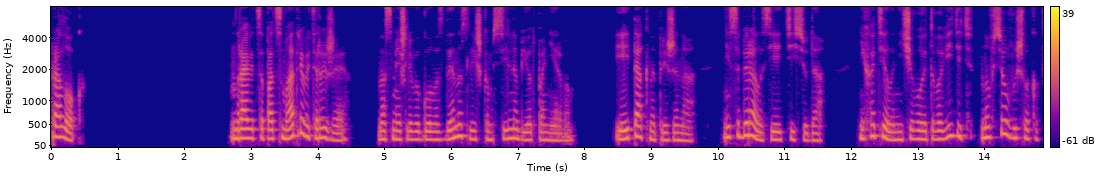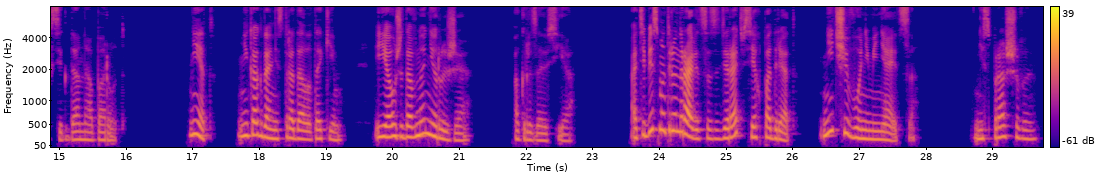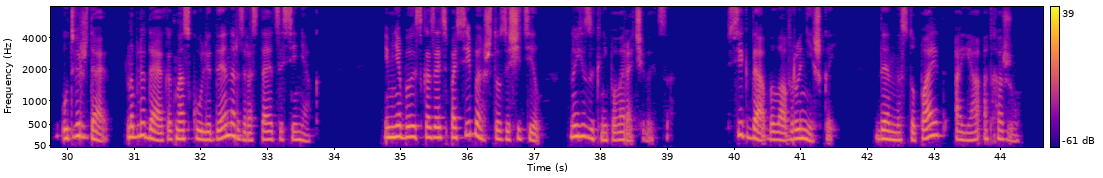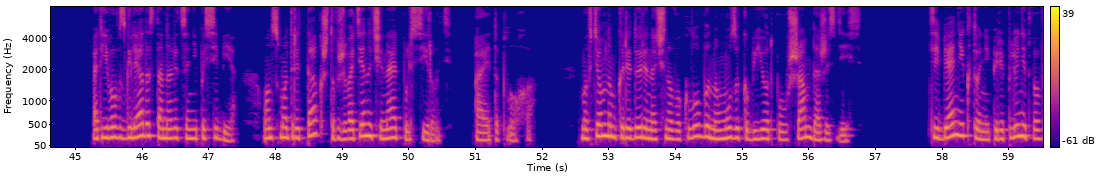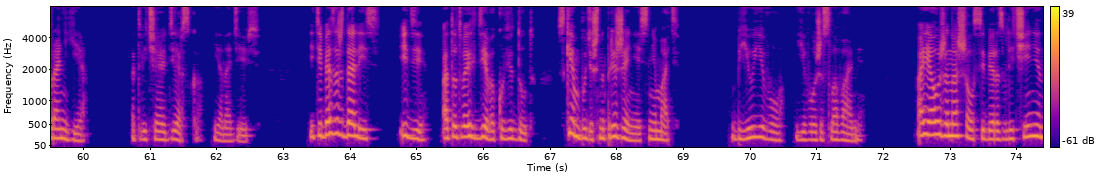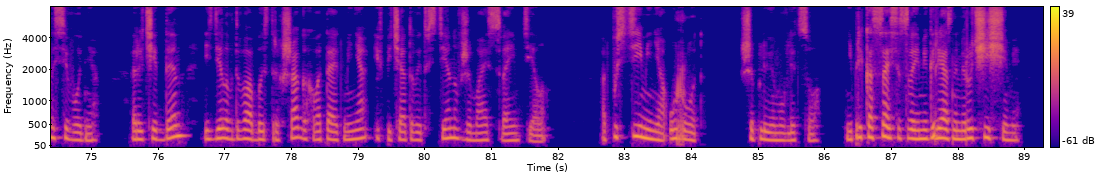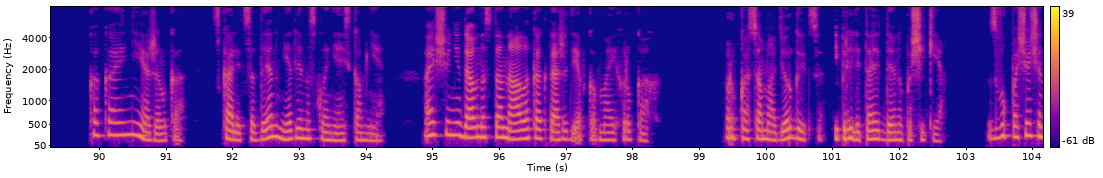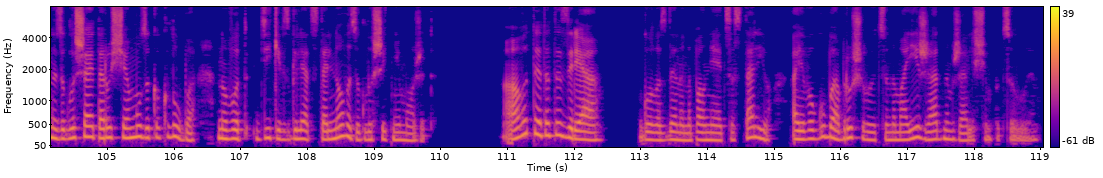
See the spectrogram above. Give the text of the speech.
Пролог. «Нравится подсматривать, рыжая?» Насмешливый голос Дэна слишком сильно бьет по нервам. Я и так напряжена. Не собиралась я идти сюда. Не хотела ничего этого видеть, но все вышло, как всегда, наоборот. «Нет, никогда не страдала таким. И я уже давно не рыжая», — огрызаюсь я. «А тебе, смотрю, нравится задирать всех подряд. Ничего не меняется». Не спрашиваю, утверждаю, наблюдая, как на скуле Дэна разрастается синяк. И мне бы сказать спасибо, что защитил, но язык не поворачивается. Всегда была врунишкой. Дэн наступает, а я отхожу. От его взгляда становится не по себе. Он смотрит так, что в животе начинает пульсировать, а это плохо. Мы в темном коридоре ночного клуба, но музыка бьет по ушам даже здесь. Тебя никто не переплюнет во вранье. Отвечаю дерзко, я надеюсь. И тебя заждались. Иди, а то твоих девок уведут. С кем будешь напряжение снимать? Бью его, его же словами. А я уже нашел себе развлечение на сегодня. Рычит Дэн и, сделав два быстрых шага, хватает меня и впечатывает в стену, вжимаясь своим телом. «Отпусти меня, урод!» — шеплю ему в лицо. Не прикасайся своими грязными ручищами. Какая неженка! Скалится Дэн, медленно склоняясь ко мне. А еще недавно стонала, как та же девка в моих руках. Рука сама дергается и прилетает Дэну по щеке. Звук пощечины заглушает орущая музыка клуба, но вот дикий взгляд стального заглушить не может. «А вот это ты зря!» Голос Дэна наполняется сталью, а его губы обрушиваются на мои жадным жалящим поцелуем.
